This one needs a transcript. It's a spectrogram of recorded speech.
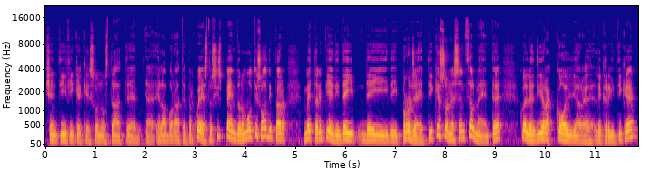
scientifiche che sono state eh, elaborate per questo. Si spendono molti soldi per mettere in piedi dei, dei, dei progetti che sono essenzialmente quelli di raccogliere le critiche,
